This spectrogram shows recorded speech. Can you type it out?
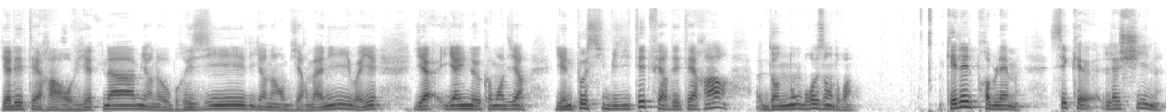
il y a des terres rares au Vietnam, il y en a au Brésil, il y en a en Birmanie, vous voyez, il y a, il y a une, comment dire, il y a une possibilité de faire des terres rares dans de nombreux endroits. Quel est le problème? C'est que la Chine,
